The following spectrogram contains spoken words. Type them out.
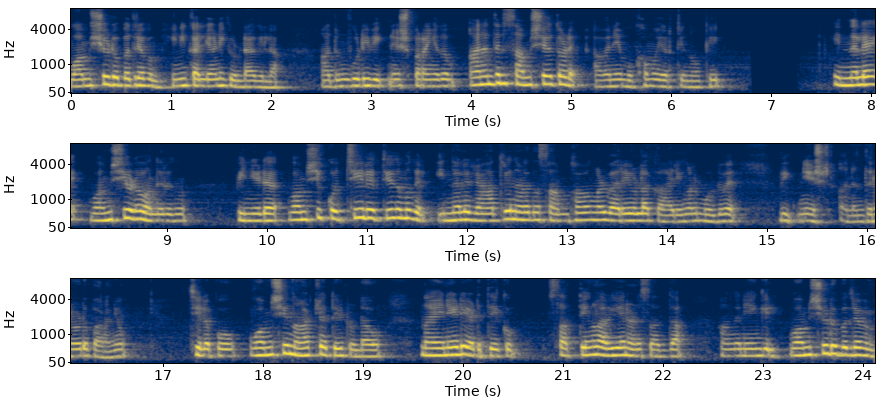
വംശിയുടെ ഉപദ്രവം ഇനി കല്യാണിക്കുണ്ടാകില്ല. അതും കൂടി വിഘ്നേഷ് പറഞ്ഞതും അനന്തൻ സംശയത്തോടെ അവനെ മുഖമുയർത്തി നോക്കി. ഇന്നലെ വംശിയുടെ വന്നിരുന്നു. പിന്നീട് വംശി കൊച്ചിയിലെത്തിയതു മുതൽ ഇന്നലെ രാത്രി നടന്ന സംഭവങ്ങൾ വരെയുള്ള കാര്യങ്ങൾ മുഴുവൻ വിഘ്നേഷ് അനന്തനോട് പറഞ്ഞു. ചിലപ്പോൾ വംശി നാട്ടിലെത്തിയിട്ടുണ്ടാവും. നയനയുടെ അടുത്തേക്കും സത്യങ്ങൾ അറിയാനാണ് ശ്രദ്ധ. അങ്ങനെയെങ്കിൽ വംശിയുടെ ഉപദ്രവം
